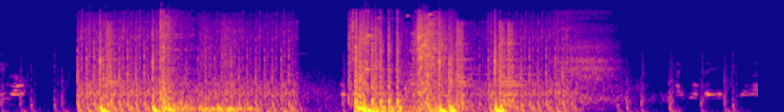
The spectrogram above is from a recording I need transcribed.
วิ่งแล้วอายุโอเคยังไง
